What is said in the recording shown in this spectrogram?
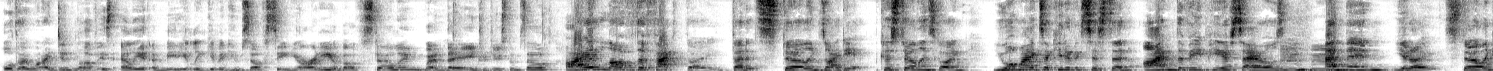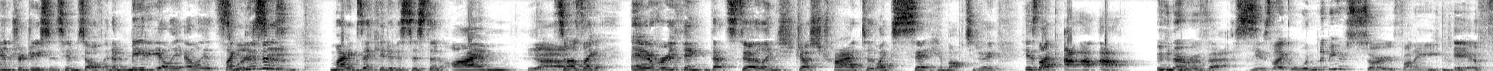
Although what I did love is Elliot immediately giving himself seniority above Sterling when they introduce themselves. i love the fact though that it's sterling's idea because sterling's going you're my executive assistant, I'm the VP of sales. Mm-hmm. And then, you know, Sterling introduces himself and immediately Elliot's like, this Swoops is my executive assistant. I'm. Yeah. So it's like everything that Sterling's just tried to like set him up to do. He's like, ah, ah, ah, Uno reverse. He's like, wouldn't it be so funny if?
